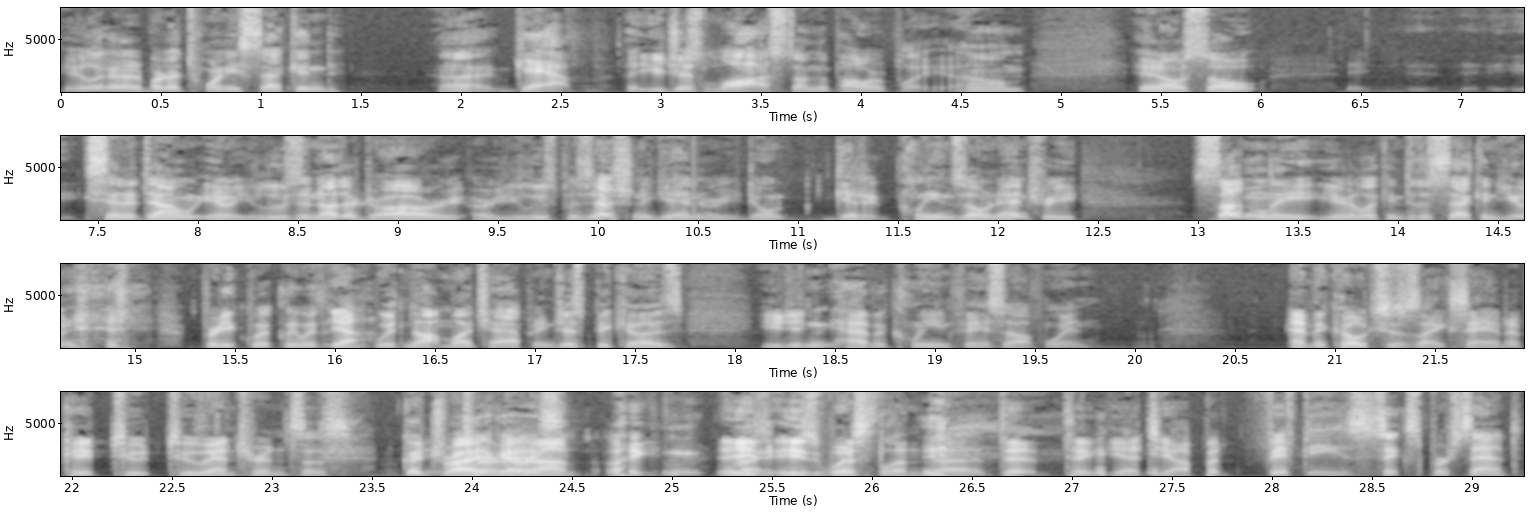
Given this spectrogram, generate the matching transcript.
you're looking at about a 20 second uh, gap that you just lost on the power play. Um, you know, so send it down. You know, you lose another draw, or or you lose possession again, or you don't get a clean zone entry suddenly you're looking to the second unit pretty quickly with Yeah. with not much happening just because you didn't have a clean face-off win. And the coach is like saying, "Okay, two two entrances, Good try, turn guys." around." Like Mm, he's, right. he's whistling uh, to to get you up. But fifty six percent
